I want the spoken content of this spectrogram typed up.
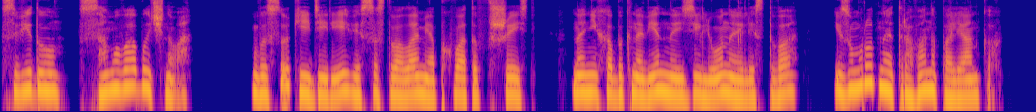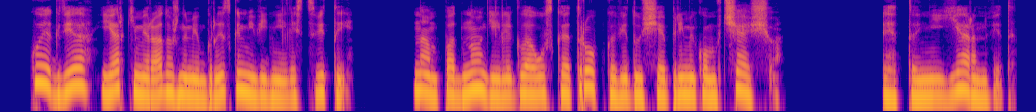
с виду самого обычного. Высокие деревья со стволами обхватов в шесть, на них обыкновенная зеленая листва, изумрудная трава на полянках. Кое-где яркими радужными брызгами виднелись цветы. Нам под ноги легла узкая тропка, ведущая прямиком в чащу. «Это не Ярнвид»,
